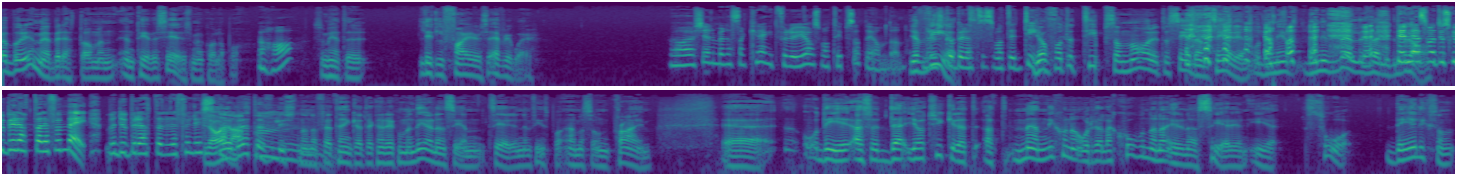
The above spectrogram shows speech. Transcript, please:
jag börja med att berätta om en, en tv-serie som jag kollar på? Jaha. Som heter Little Fires Everywhere. Ja, jag känner mig nästan kränkt för det är jag som har tipsat dig om den. Jag Du ska vet. berätta som att det är din. Jag har fått ett tips av Marit att se den serien och den är, den är väldigt, väldigt det bra. lät som att du skulle berätta det för mig, men du berättade det för lyssnarna. Ja, jag berättar för Mm. lyssnarna för jag tänker att jag kan rekommendera den serien. Den finns på Amazon Prime. Eh, och det är, alltså, det, jag tycker att, att människorna och relationerna i den här serien är så det är liksom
